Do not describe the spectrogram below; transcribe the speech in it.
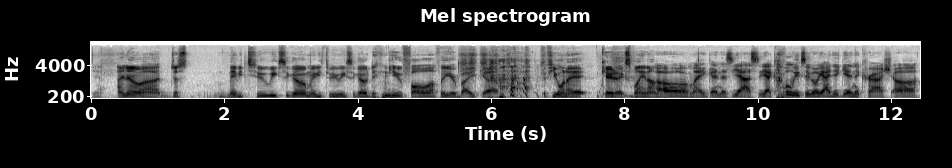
Yeah, I know. Uh, just maybe two weeks ago, maybe three weeks ago, didn't you fall off of your bike? Uh, if you want to care to explain on. Oh my goodness, yeah, so yeah, a couple weeks ago, yeah, I did get in a crash. Uh,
